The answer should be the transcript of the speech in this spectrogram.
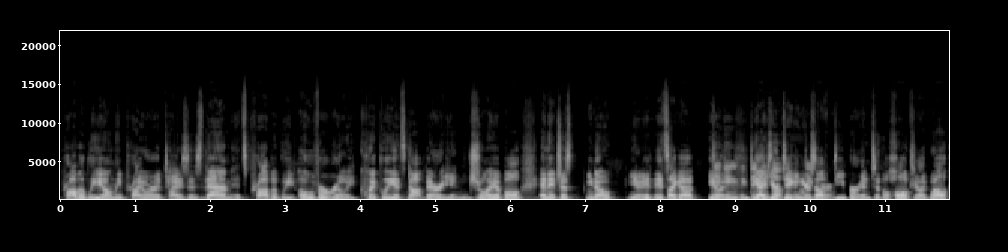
probably only prioritizes them. It's probably over really quickly. It's not very enjoyable and it just, you know, you know, it, it's like a, you digging, know, you yeah, you're digging yourself deeper. deeper into the hole. Cause You're like, "Well,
